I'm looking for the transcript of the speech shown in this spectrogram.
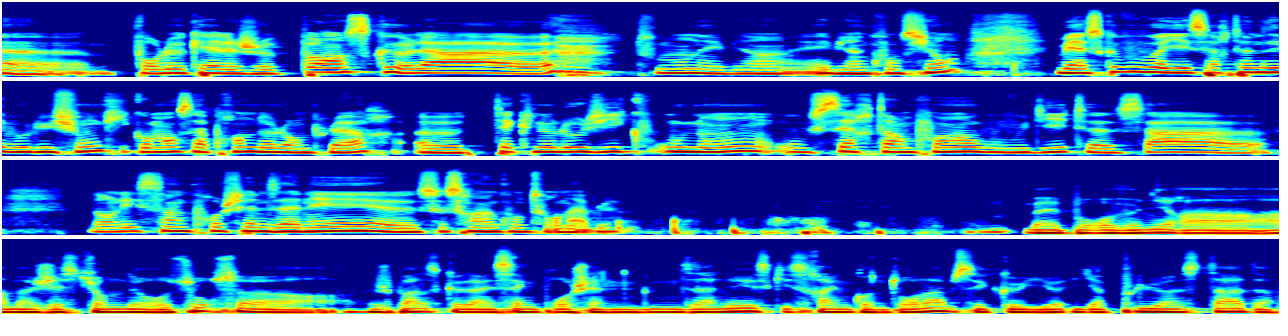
euh, pour lequel je pense que là tout le monde est bien est bien conscient. Mais est-ce que vous voyez certaines évolutions qui commencent à prendre de l'ampleur technologique ou non ou certains points où vous vous dites ça dans les cinq prochaines années, euh, ce sera incontournable ben pour revenir à, ma gestion des ressources, euh, je pense que dans les cinq prochaines années, ce qui sera incontournable, c'est qu'il n'y a plus un stade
